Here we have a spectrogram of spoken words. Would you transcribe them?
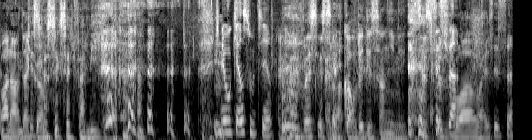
Voilà, Qu'est-ce d'accord. que c'est que cette famille Je n'ai aucun soutien. Ouais, c'est Elle ça. est corvée dessin animé. C'est ce que je ça. vois, ouais. C'est ça.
